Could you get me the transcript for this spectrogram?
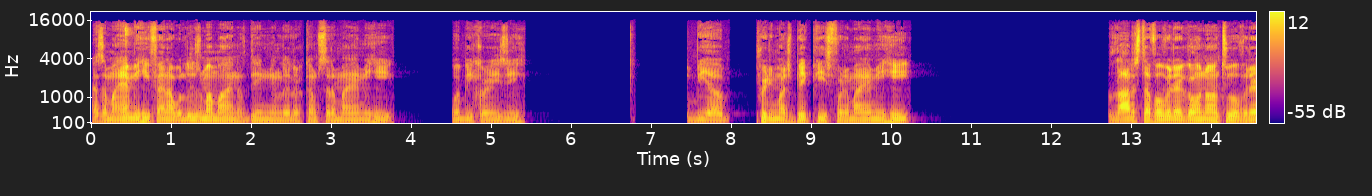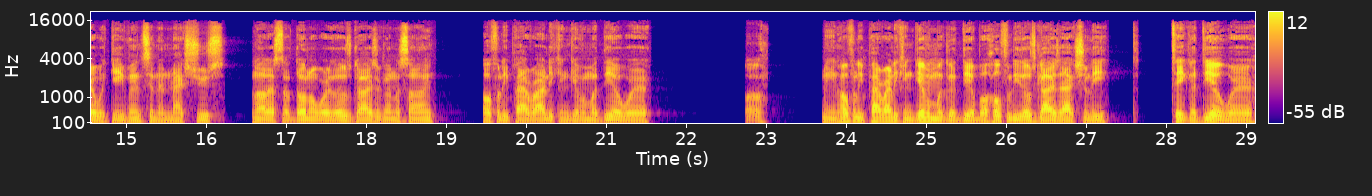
As a Miami Heat fan, I would lose my mind if Damian Lillard comes to the Miami Heat. Would be crazy It'd be a pretty much big piece for the Miami Heat. a lot of stuff over there going on too over there with Gabe Vincent and Max Strus and all that stuff. Don't know where those guys are gonna sign. Hopefully Pat Riley can give them a deal where well I mean hopefully Pat Riley can give them a good deal, but hopefully those guys actually take a deal where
